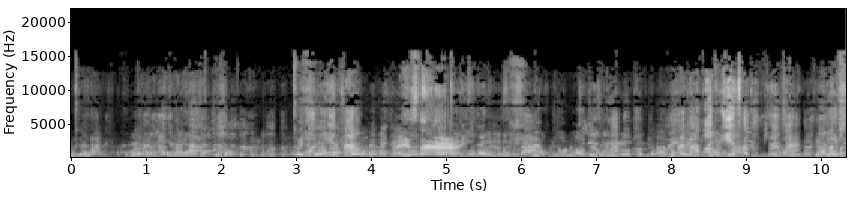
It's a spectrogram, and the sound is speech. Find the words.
回来了。回来了。快点，看我们本没事儿。没有回头路。没回头路。我第一次都迷了。有啥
